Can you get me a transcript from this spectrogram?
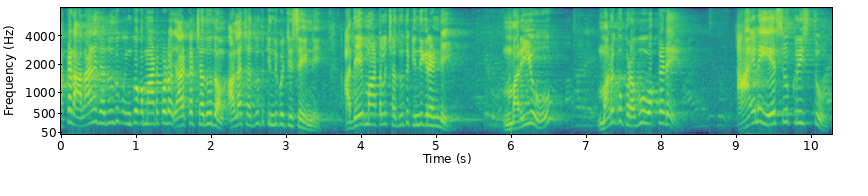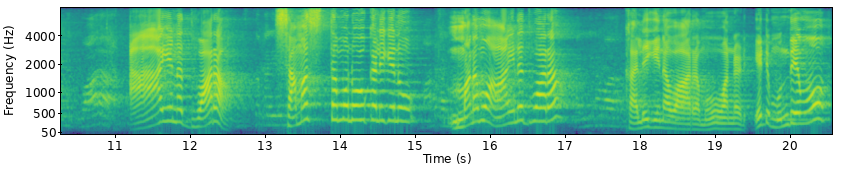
అక్కడ అలానే చదువుతూ ఇంకొక మాట కూడా అక్కడ చదువుదాం. అలా చదువుతూ కిందికి వచ్చేసేయండి. అదే మాటలు చదువుతూ కిందికి రండి. మరియు మనకు ప్రభు ఒక్కడే. ఆయన యేసుక్రీస్తు. ఆయన ద్వారా సమస్తమును కలిగెను. మనము ఆయన ద్వారా కలిగిన వారము అన్నాడు. ఏంటి ముందేమో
